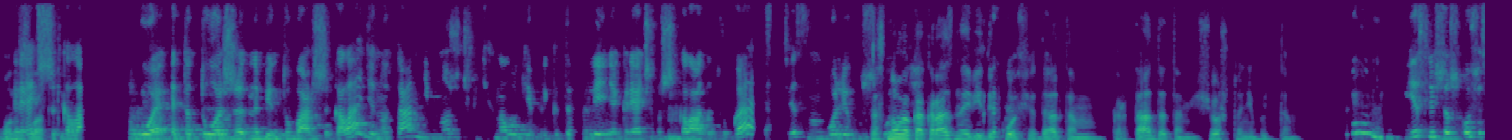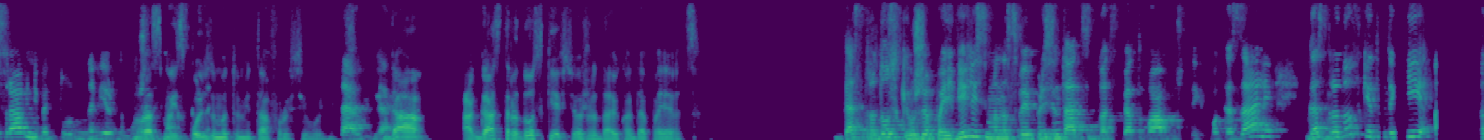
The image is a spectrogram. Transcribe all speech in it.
Он горячий сладкий. шоколад другое. Это тоже на бинтубар шоколаде, но там немножечко технология приготовления горячего шоколада mm-hmm. другая, соответственно, он более густой. Основа как разные виды кофе, да, там картада, там еще что-нибудь там. Ну, если mm-hmm. все с кофе сравнивать, то, наверное, можно. Ну, раз мы используем сказать. эту метафору сегодня. Да, да. да а гастродоски я все ожидаю, когда появятся. Гастродоски уже появились, мы на своей презентации 25 августа их показали. Гастродоски mm-hmm. это такие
